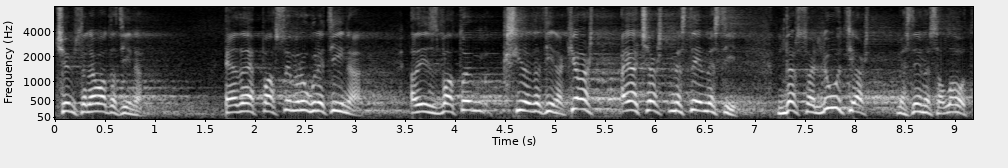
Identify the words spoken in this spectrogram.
Çojmë salavat atina. Edhe e pasojmë rrugën e tina, edhe i zbatojmë këshillat e tina. Kjo është ajo që është mes neve mes tij. Ndërsa lutja është mes neve mes Allahut.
